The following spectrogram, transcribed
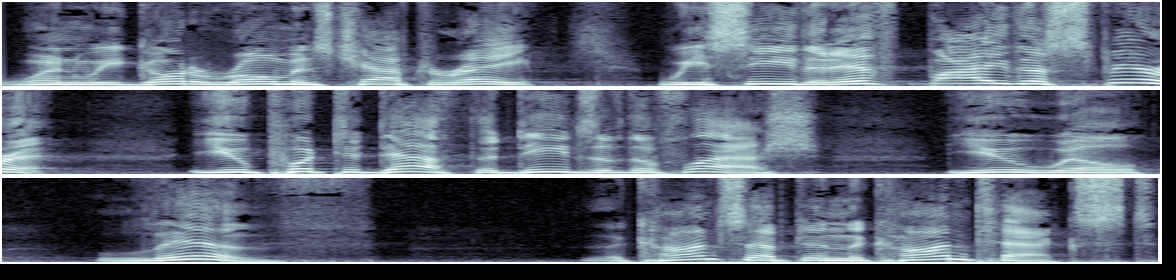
when we go to Romans chapter 8, we see that if by the Spirit you put to death the deeds of the flesh, you will live. The concept in the context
